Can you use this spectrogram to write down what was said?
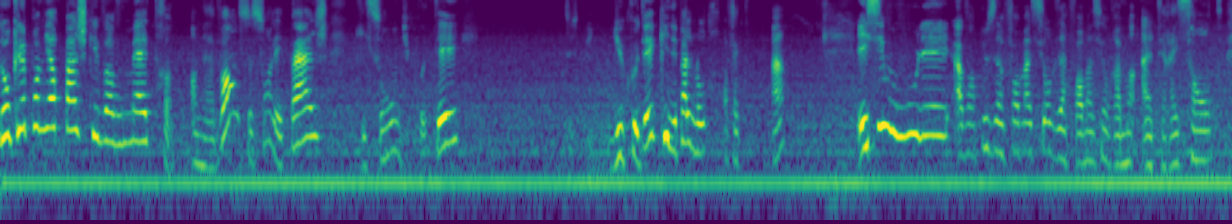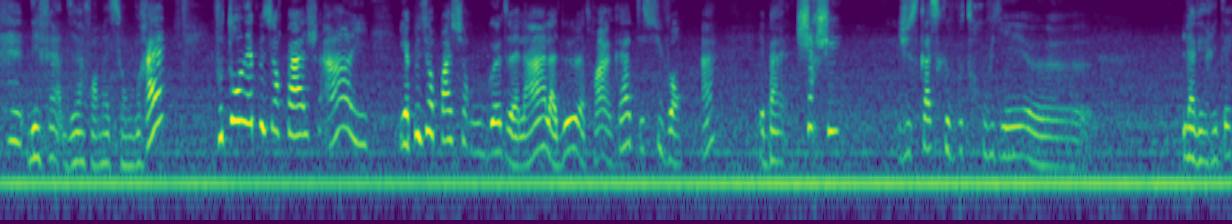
Donc les premières pages qu'il va vous mettre en avant, ce sont les pages qui sont du côté, du côté qui n'est pas le nôtre en fait. Hein. et si vous voulez avoir plus d'informations, des informations vraiment intéressantes, des, informations vraies, il faut tourner plusieurs pages. Hein. Il, y a plusieurs pages sur Google, la 1, la 2, la 3, la 4 et suivant. Hein. Et eh bien, cherchez jusqu'à ce que vous trouviez euh, la vérité.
